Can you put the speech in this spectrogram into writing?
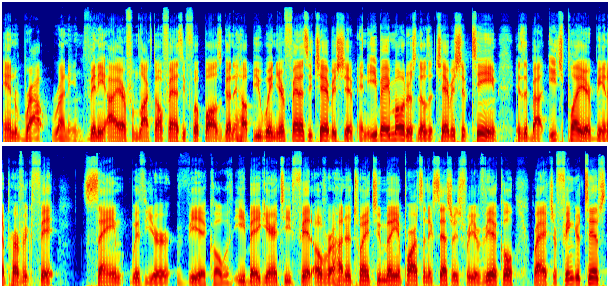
and route running. Vinnie Iyer from Locked On Fantasy Football is going to help you win your fantasy championship, and eBay Motors knows a championship team is about each player being a perfect fit. Same with your vehicle. With eBay Guaranteed Fit, over 122 million parts and accessories for your vehicle right at your fingertips,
